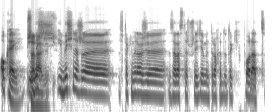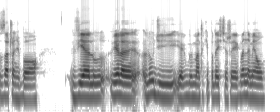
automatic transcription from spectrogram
Okej. I, Przerazić. myśl, I myślę, że w takim razie zaraz też przejdziemy trochę do takich porad, co zacząć, bo wielu, wiele ludzi jakby ma takie podejście, że jak będę miał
